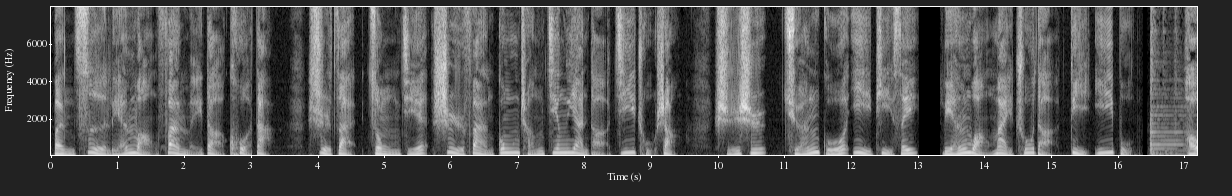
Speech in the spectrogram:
本次联网范围的扩大，是在总结示范工程经验的基础上，实施全国 ETC 联网迈出的第一步。好，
